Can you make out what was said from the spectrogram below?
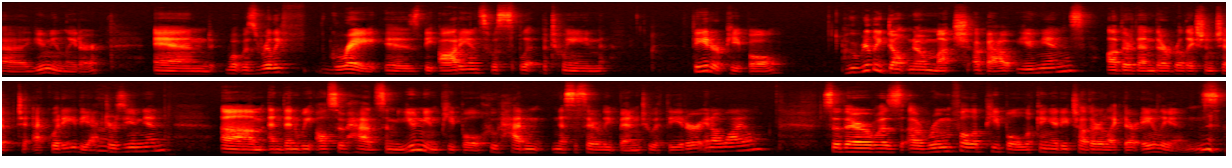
uh, union leader. And what was really f- great is the audience was split between theater people who really don't know much about unions other than their relationship to equity, the actors' union. Um, and then we also had some union people who hadn't necessarily been to a theater in a while. So there was a room full of people looking at each other like they're aliens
